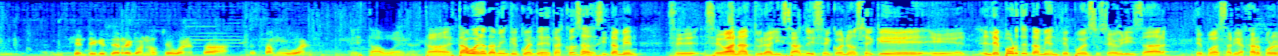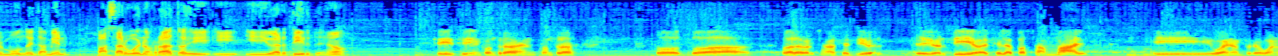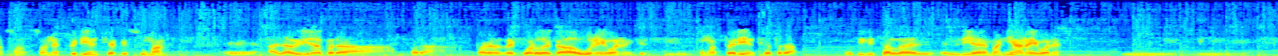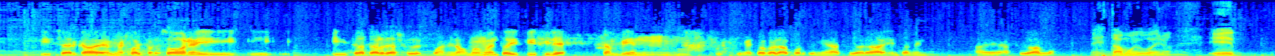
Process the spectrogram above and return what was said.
gente que te reconoce, bueno, está, está muy bueno. Está bueno, está, está bueno también que cuentes estas cosas, así también se, se va naturalizando y se conoce que eh, el deporte también te puede sociabilizar, te puede hacer viajar por el mundo y también pasar buenos ratos y, divertirte, ¿no? Sí, sí, encontrar, encontrar todo, toda, toda la versión, a veces se divertía, a veces la pasan mal, y bueno, pero bueno, son, son experiencias que suman eh, a la vida para, para, para el recuerdo de cada uno y bueno, y, que, como experiencia para utilizarla el, día de mañana y bueno, y, ser cada vez mejor persona y, y, tratar de ayudar, bueno, en los momentos difíciles también, si, me toca la oportunidad de ayudar a alguien, también eh, ayudarla. Está muy bueno. Eh,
